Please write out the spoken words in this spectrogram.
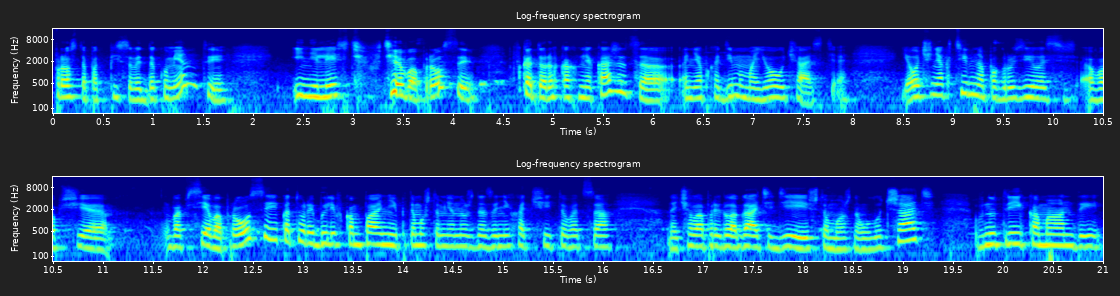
просто подписывать документы и не лезть в те вопросы, в которых, как мне кажется, необходимо мое участие. Я очень активно погрузилась вообще во все вопросы, которые были в компании, потому что мне нужно за них отчитываться начала предлагать идеи, что можно улучшать внутри команды.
